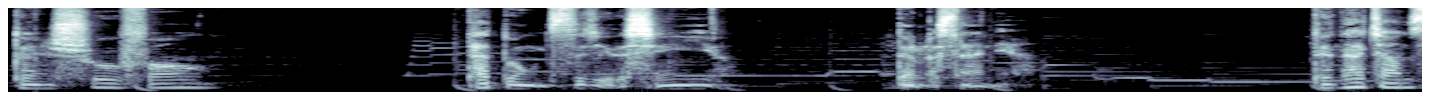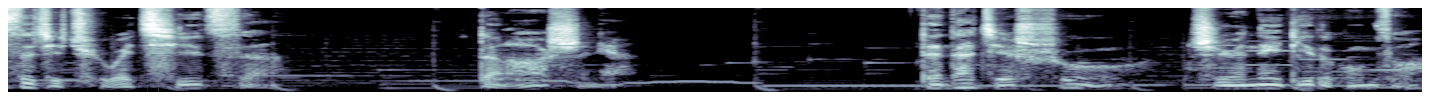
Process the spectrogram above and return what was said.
等淑芬，他懂自己的心意，等了三年；等他将自己娶为妻子，等了二十年；等他结束支援内地的工作，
